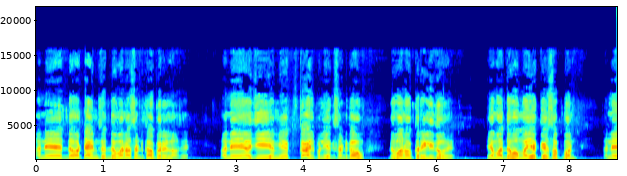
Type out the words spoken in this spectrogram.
અને દવા ટાઈમસર દવાના છંટકાવ કરેલા છે. અને હજી અમે કાલ પણ એક છંટકાવ દવાનો કરી લીધો છે. તેમાં દવામાં એકે છપ્પન અને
